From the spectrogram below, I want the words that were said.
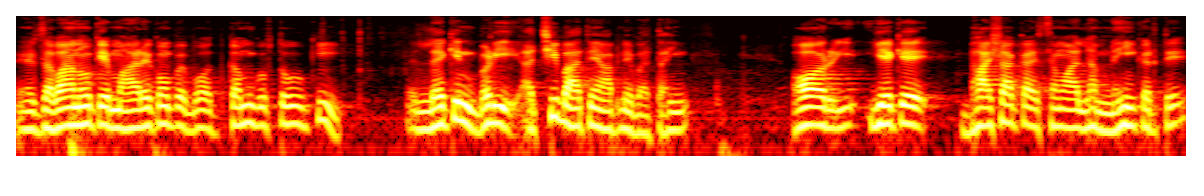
ज़बानों के मारकों पर बहुत कम गुफ्तु की, लेकिन बड़ी अच्छी बातें आपने बताई। और ये कि भाषा का इस्तेमाल हम नहीं करते,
